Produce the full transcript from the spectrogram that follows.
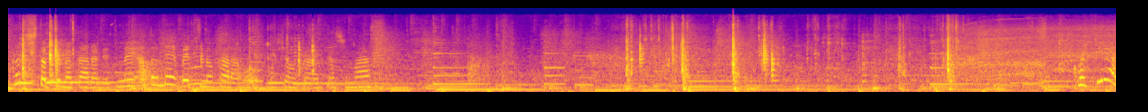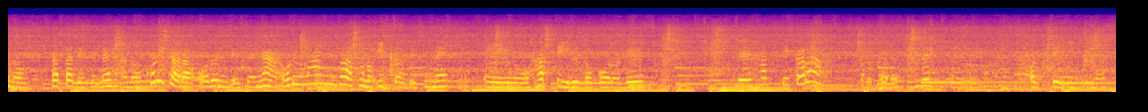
い、これ一つの柄ですね。後で別の柄をご紹介いたします。ちらの方ですね、あのこれから折るんですが、折る前にはこの糸ですね、えーを貼っているところです。で、貼ってから、これからですね、えー折っていきます。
